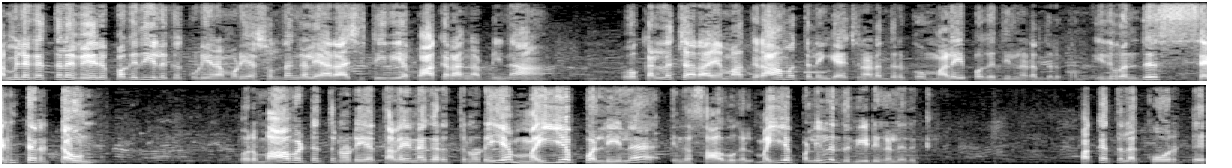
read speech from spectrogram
தமிழகத்தில் வேறு பகுதியில் இருக்கக்கூடிய நம்முடைய சொந்தங்கள் யாராச்சும் டிவியை பார்க்குறாங்க அப்படின்னா ஓ கள்ளச்சாராயமா கிராமத்தில் எங்கேயாச்சும் நடந்திருக்கும் மலைப்பகுதியில் நடந்திருக்கும். இது வந்து சென்டர் டவுன் ஒரு மாவட்டத்தினுடைய தலைநகரத்தினுடைய மையப்பள்ளியில் இந்த சாவுகள் மையப்பள்ளியில் இந்த வீடுகள் இருக்கு. பக்கத்தில் கோர்ட்டு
